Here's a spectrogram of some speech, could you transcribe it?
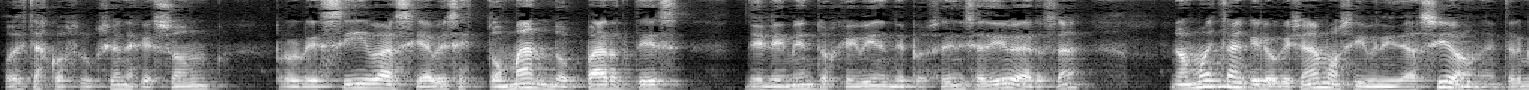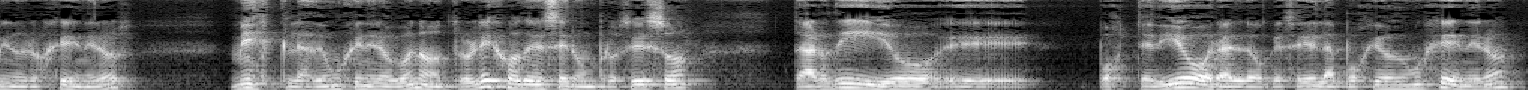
o de estas construcciones que son progresivas y a veces tomando partes de elementos que vienen de procedencia diversa, nos muestran que lo que llamamos hibridación en términos de los géneros, mezclas de un género con otro, lejos de ser un proceso tardío, eh, posterior a lo que sería el apogeo de un género,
